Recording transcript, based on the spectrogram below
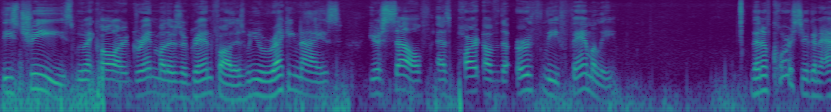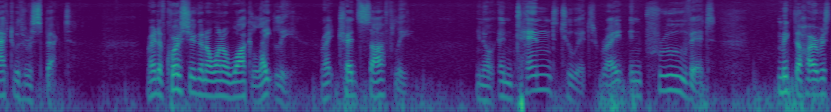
these trees we might call our grandmothers or grandfathers, when you recognize yourself as part of the earthly family, then of course you're going to act with respect. Right? Of course you're going to want to walk lightly, right? Tread softly. You know, and tend to it, right? Improve it. Make the harvest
